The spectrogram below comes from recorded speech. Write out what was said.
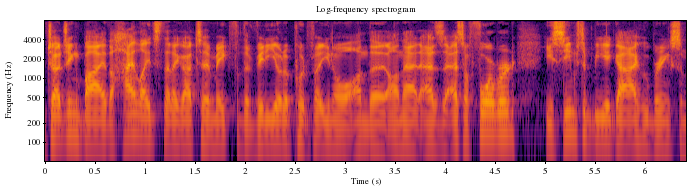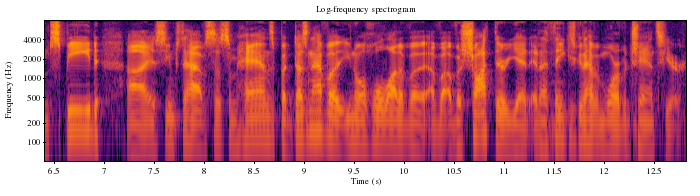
judging by the highlights that I got to make for the video to put, you know, on the on that as as a forward, he seems to be a guy who brings some speed. Uh, he seems to have some hands, but doesn't have a you know a whole lot of a, of a, of a shot there yet. And I think he's going to have more of a chance here.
